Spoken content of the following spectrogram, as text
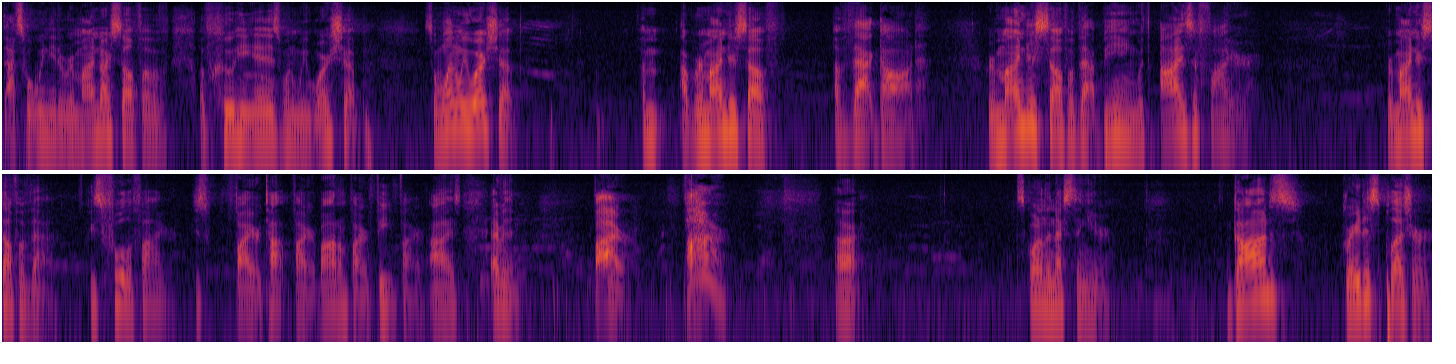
that's what we need to remind ourselves of of who he is when we worship. So when we worship, Um, uh, remind yourself of that God. Remind yourself of that being with eyes of fire. Remind yourself of that. He's full of fire. Just fire, top fire, bottom fire, feet fire, eyes, everything. Fire. Fire. All right. Let's go on to the next thing here. God's greatest pleasure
